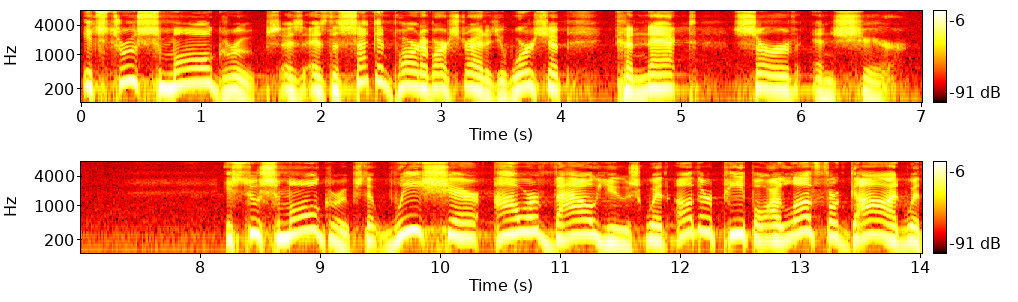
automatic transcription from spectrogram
It's through small groups as, as the second part of our strategy worship, connect, serve, and share. It's through small groups that we share our values with other people, our love for God with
